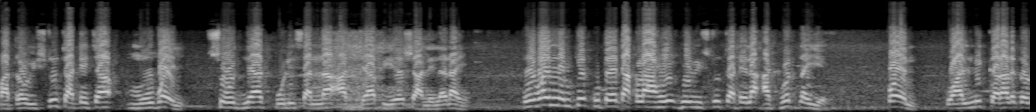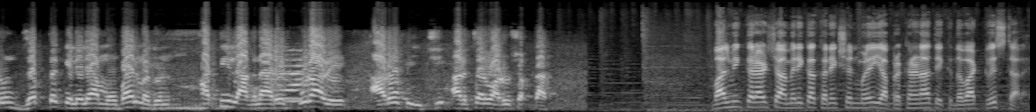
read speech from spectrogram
मात्र विष्णू चाटेचा मोबाईल शोधण्यात पोलिसांना अद्याप यश आलेलं नाही. मोबाईल नेमके कुठे टाकला आहे हे विष्णू चाटेला आठवत नाहीये. पण वाल्मिक कराडकडून जप्त केलेल्या मोबाईल मधून हाती लागणारे पुरावे आरोपींची अडचण वाढू शकतात. वाल्मिक कराडच्या अमेरिका कनेक्शनमुळे या प्रकरणात एक नवा ट्विस्ट आलाय.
